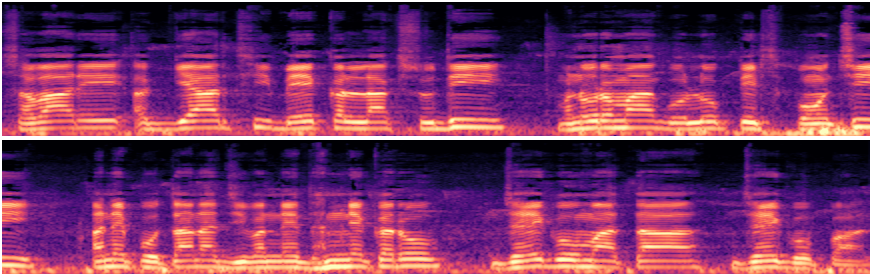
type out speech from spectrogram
સવારે અગિયારથી બે કલાક સુધી મનોરમા ગોલોક તીર્થ પહોંચી અને પોતાના જીવનને ધન્ય કરો. જય ગો માતા, જય ગોપાલ.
